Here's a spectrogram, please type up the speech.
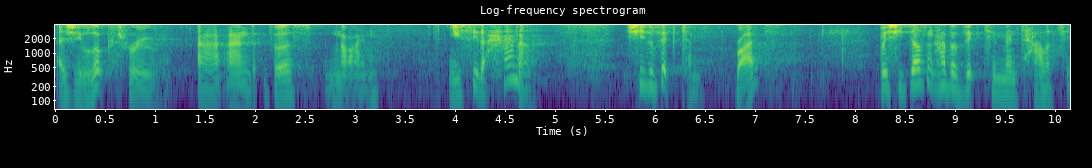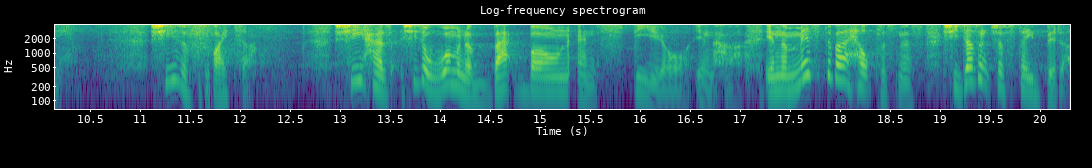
as you look through uh, and verse 9, you see that Hannah, she's a victim, right? But she doesn't have a victim mentality. She's a fighter. She has, she's a woman of backbone and steel in her. In the midst of her helplessness, she doesn't just stay bitter.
